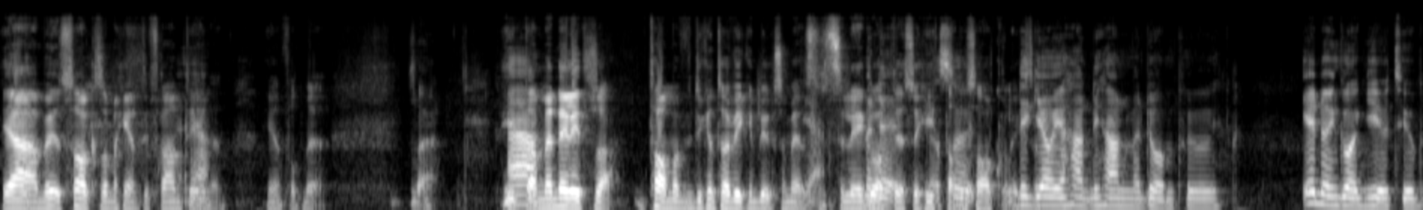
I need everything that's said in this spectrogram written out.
Ja, men saker som har hänt i framtiden jämfört med så här. Hitta, Ja. men det är lite så. man, du kan ta vilken bok som helst, Ja, så men upp det så hittar alltså, du saker Det liksom. går ju hand i hand med dem på, ännu en gång Youtube.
